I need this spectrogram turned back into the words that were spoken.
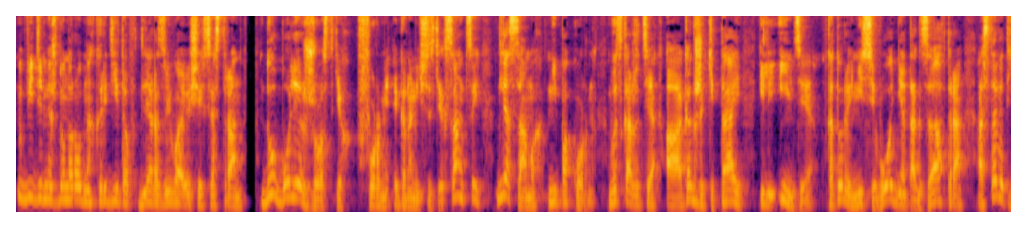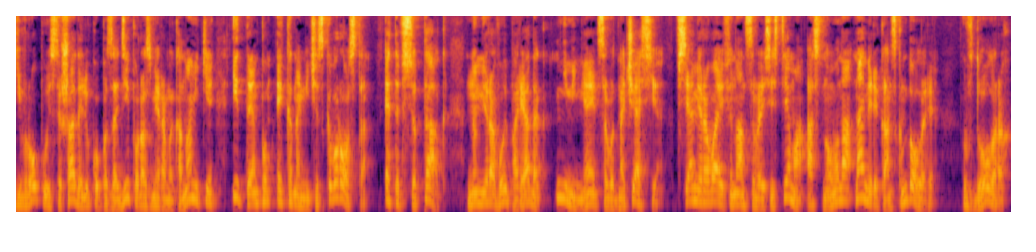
в виде международных кредитов для развивающихся стран до более жестких в форме экономических санкций для самых непокорных. Вы скажете, а как же Китай или Индия, которые не сегодня, так завтра оставят Европу и США далеко позади по размерам экономики и темпам экономического роста? Это все так, но мировой порядок не меняется в одночасье. Вся мировая финансовая система основана на американском долларе. В долларах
